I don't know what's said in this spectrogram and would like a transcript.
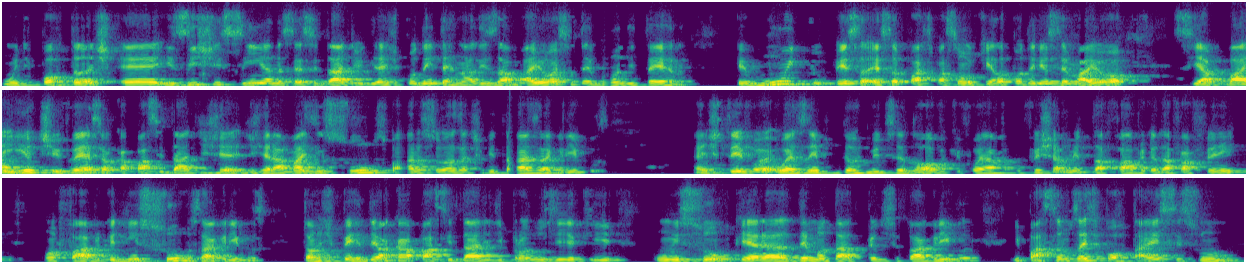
muito importante, é, existe sim a necessidade de a gente poder internalizar maior essa demanda interna. Porque muito, essa, essa participação aqui, ela poderia ser maior se a Bahia tivesse a capacidade de, de gerar mais insumos para as suas atividades agrícolas. A gente teve o exemplo de 2019, que foi a, o fechamento da fábrica da Fafem, uma fábrica de insumos agrícolas. Então, a gente perdeu a capacidade de produzir aqui um insumo que era demandado pelo setor agrícola e passamos a exportar esse insumo.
